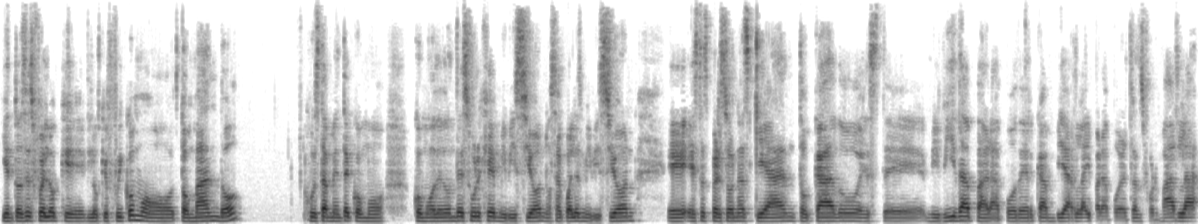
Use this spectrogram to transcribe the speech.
y entonces fue lo que, lo que fui como tomando justamente como, como de dónde surge mi visión, o sea, cuál es mi visión, eh, estas personas que han tocado este, mi vida para poder cambiarla y para poder transformarla,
